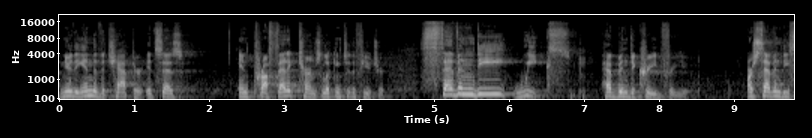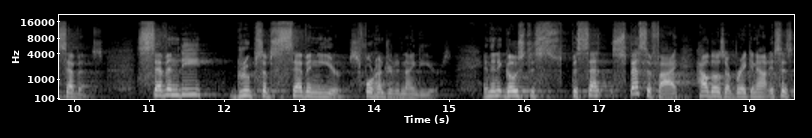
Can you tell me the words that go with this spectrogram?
near the end of the chapter, it says, in prophetic terms, looking to the future, 70 weeks have been decreed for you, or 77s. 70 groups of seven years, 490 years. And then it goes to spec- specify how those are breaking out. It says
